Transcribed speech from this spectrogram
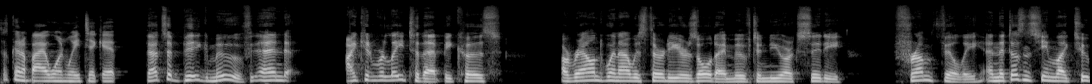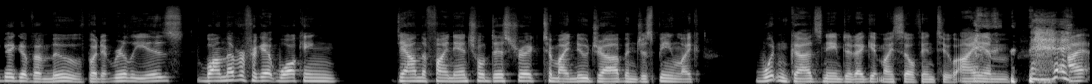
just gonna buy a one way ticket. That's a big move. And I can relate to that because around when I was 30 years old, I moved to New York City from Philly. And it doesn't seem like too big of a move, but it really is. Well, I'll never forget walking down the financial district to my new job and just being like, what in God's name did I get myself into? I am I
